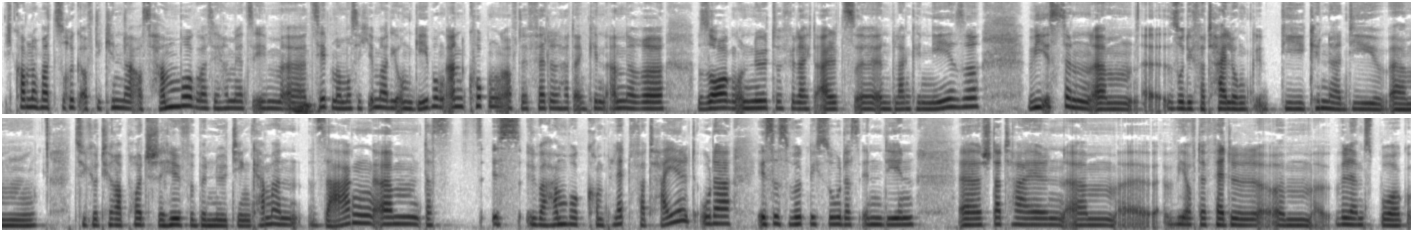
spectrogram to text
Ich komme nochmal zurück auf die Kinder aus Hamburg, weil Sie haben jetzt eben äh, hm. erzählt, man muss sich immer die Umgebung angucken. Auf der Vettel hat ein Kind andere Sorgen und Nöte vielleicht als äh, in Blankenese. Wie ist denn ähm, so die Verteilung, die Kinder, die ähm, psychotherapeutische Hilfe benötigen? Kann man sagen, ähm, dass ist über Hamburg komplett verteilt oder ist es wirklich so, dass in den äh, Stadtteilen ähm, äh, wie auf der Vettel, ähm, Wilhelmsburg,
